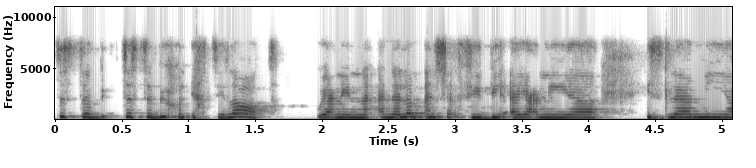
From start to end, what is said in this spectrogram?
تستب- تستبيح الاختلاط. ويعني أنا لم أنشأ في بيئة يعني آه، إسلامية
